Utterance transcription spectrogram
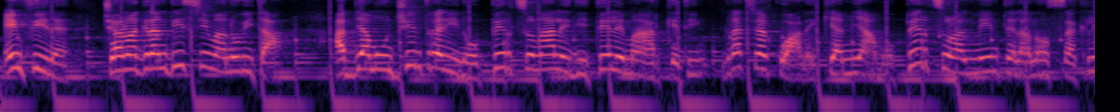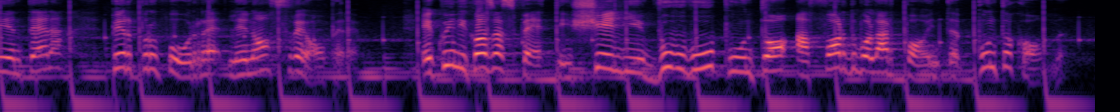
E infine c'è una grandissima novità. Abbiamo un centralino personale di telemarketing grazie al quale chiamiamo personalmente la nostra clientela per proporre le nostre opere. E quindi cosa aspetti? Scegli www.affordableartpoint.com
